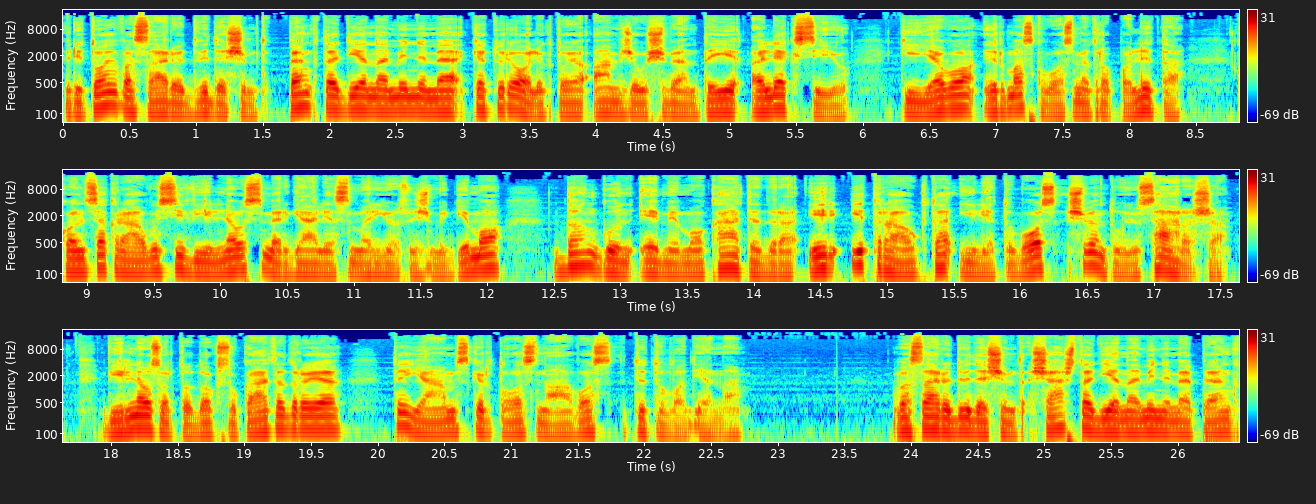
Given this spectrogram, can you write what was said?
Rytoj vasario 25 dieną minime XIV amžiaus šventąjį Aleksijų, Kijevo ir Maskvos metropolitą, konsekravusi Vilniaus mergelės Marijos užmygimo, dangun ėmimo katedrą ir įtrauktą į Lietuvos šventųjų sąrašą. Vilniaus ortodoksų katedroje tai jam skirtos navos titulo diena. Vasario 26 dieną minime 5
